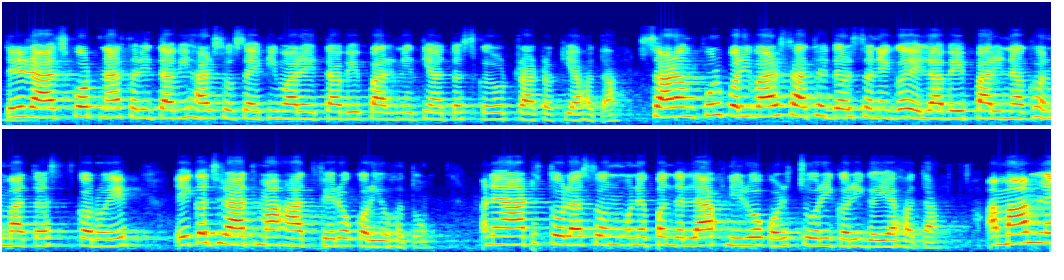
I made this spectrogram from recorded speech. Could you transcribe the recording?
ત્યારે રાજકોટના સરિતા વિહાર સોસાયટીમાં રહેતા વેપારીને ત્યાં તસ્કરો ત્રાટક્યા હતા. સાળંગપુર પરિવાર સાથે દર્શને ગયેલા વેપારીના ઘરમાં તસ્કરોએ એક જ રાતમાં હાથ ફેરો કર્યો હતો અને આઠ તોલા સોનું અને પંદર લાખની રોકડ ચોરી કરી ગયા હતા. આ મામલે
